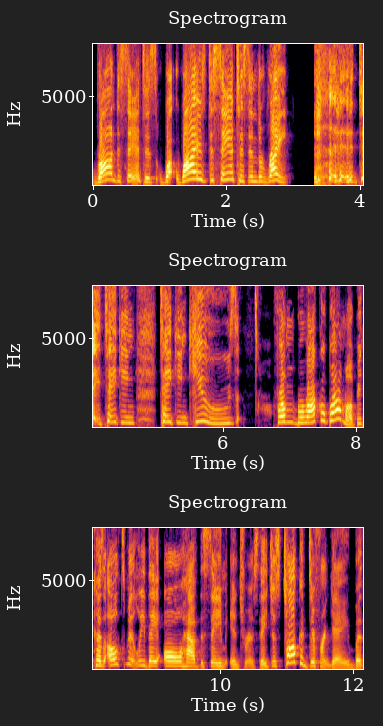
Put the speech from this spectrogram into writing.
Ron DeSantis, wh- why is DeSantis in the right t- taking taking cues from Barack Obama because ultimately they all have the same interests. They just talk a different game, but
